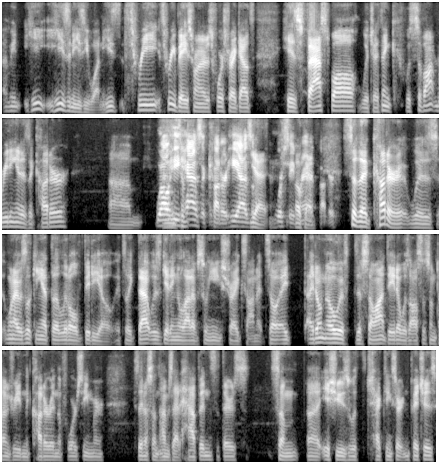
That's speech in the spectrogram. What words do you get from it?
I mean, he he's an easy one. He's three three base runners, four strikeouts. His fastball, which I think was Savant reading it as a cutter. Um, Well, I mean, he some- has a cutter. He has Yeah, a four seamer okay. cutter. so the cutter was when I was looking at the little video. It's like that was getting a lot of swinging strikes on it. So I I don't know if the Savant data was also sometimes reading the cutter and the four seamer because I know sometimes that happens that there's some uh, issues with detecting certain pitches.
